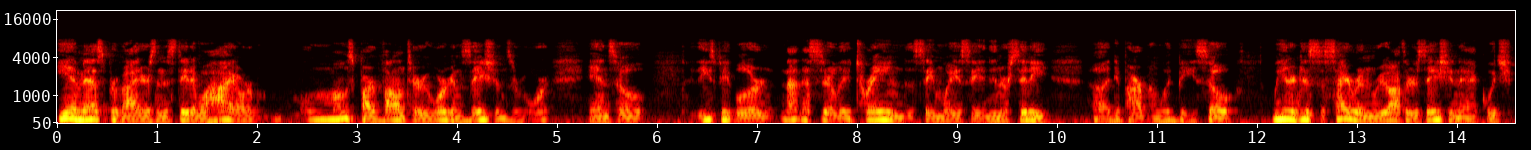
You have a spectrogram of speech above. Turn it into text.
EMS providers in the state of Ohio are, most part, voluntary organizations, or, or and so these people are not necessarily trained the same way, say, an inner city uh, department would be. So we introduced the Siren Reauthorization Act, which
